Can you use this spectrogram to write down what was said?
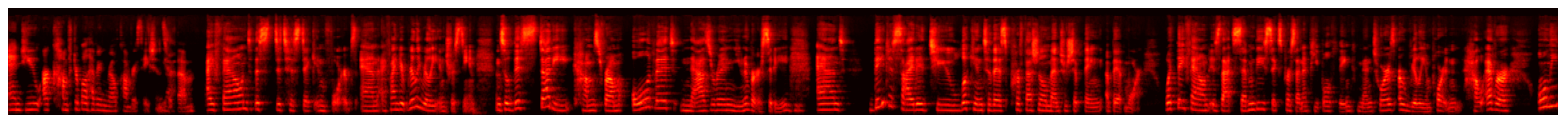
and you are comfortable having real conversations yeah. with them. I found the statistic in Forbes and I find it really, really interesting. And so this study comes from Olivet Nazarene University mm-hmm. and they decided to look into this professional mentorship thing a bit more. What they found is that 76% of people think mentors are really important. However, only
